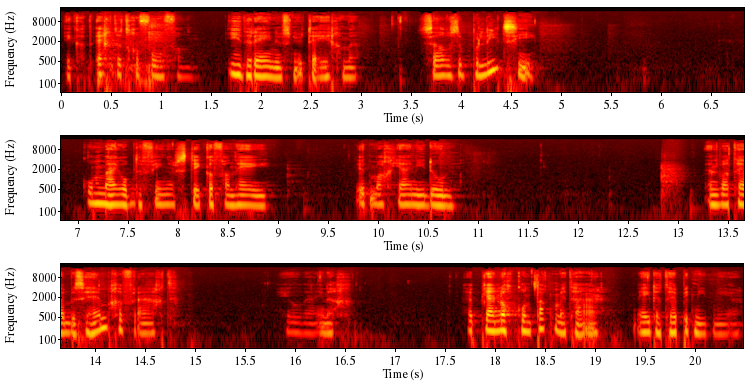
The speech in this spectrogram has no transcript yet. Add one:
Ik had echt het gevoel van. Iedereen is nu tegen me. Zelfs de politie kon mij op de vinger stikken van hé, hey, dit mag jij niet doen. En wat hebben ze hem gevraagd? Heel weinig. Heb jij nog contact met haar? Nee, dat heb ik niet meer.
